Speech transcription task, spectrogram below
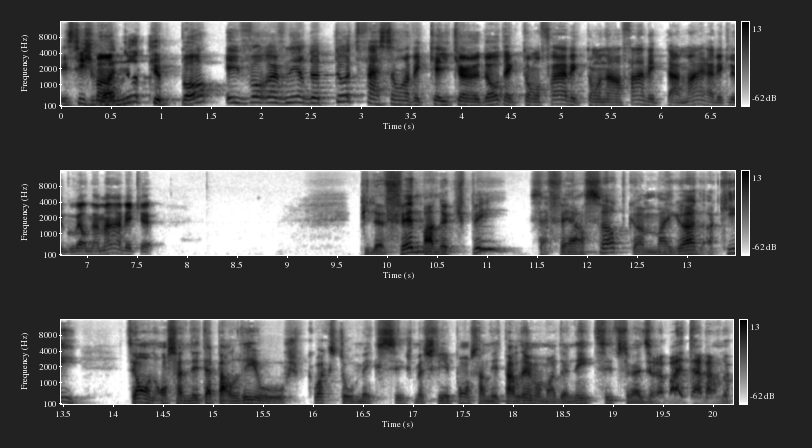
Et si je m'en occupe pas, il va revenir de toute façon avec quelqu'un d'autre, avec ton frère, avec ton enfant, avec ta mère, avec le gouvernement, avec. Euh, Puis le fait de m'en occuper, ça fait en sorte comme, my God, OK. Tu sais, on, s'en était parlé au, je crois que c'était au Mexique, je me souviens pas, on s'en est parlé à un moment donné. Tu sais, tu m'as dit, ben, tabarnak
